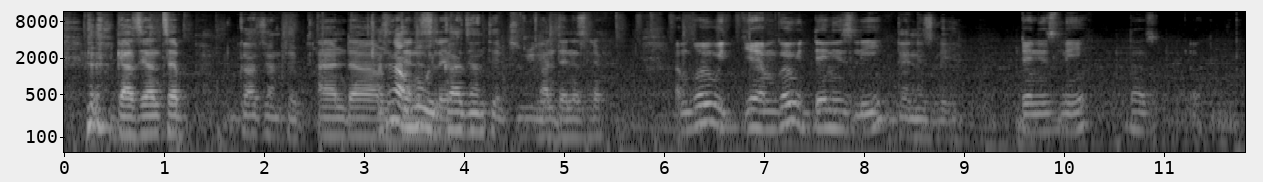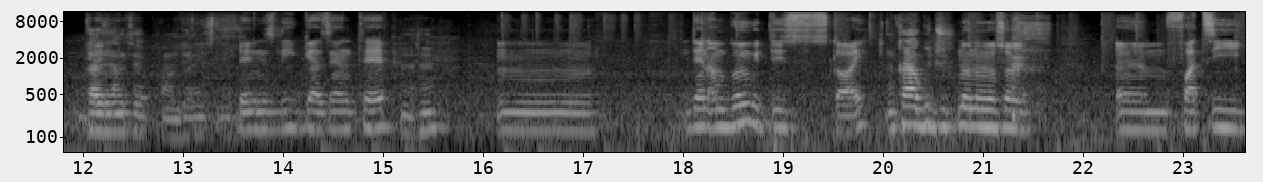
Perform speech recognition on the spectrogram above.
Gaziantep Gaziantep. and um, I think I'll go with Denizli. Gaziantep to really. and Denizli. I'm going with yeah, I'm going with Denizli. Dennis Lee. Denizli. That's Gaziantep and Denizli. Dennis Lee Gaziantep. Mm-hmm. Mm, then I'm going with this guy. Ankara No, no, no, sorry. um, Fatih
